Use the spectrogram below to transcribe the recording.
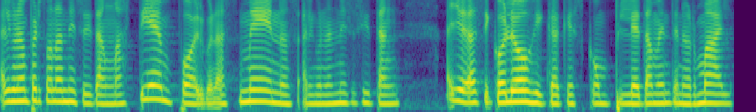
algunas personas necesitan más tiempo, algunas menos, algunas necesitan ayuda psicológica, que es completamente normal.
